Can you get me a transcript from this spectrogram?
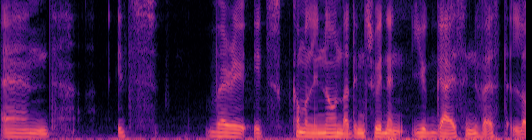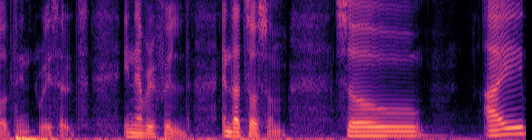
and it's very it's commonly known that in sweden you guys invest a lot in research in every field and that's awesome so i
